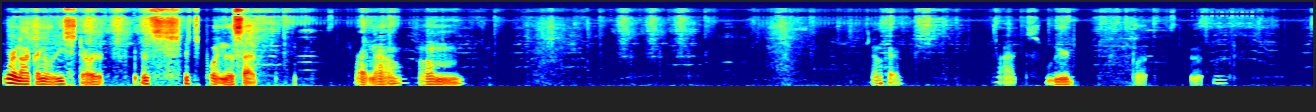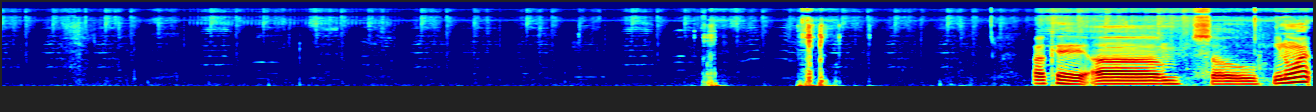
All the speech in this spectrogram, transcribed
we're not gonna restart. It's it's pointless at right now. Um. Okay, that's weird, but. Uh, okay, um, so, you know what?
